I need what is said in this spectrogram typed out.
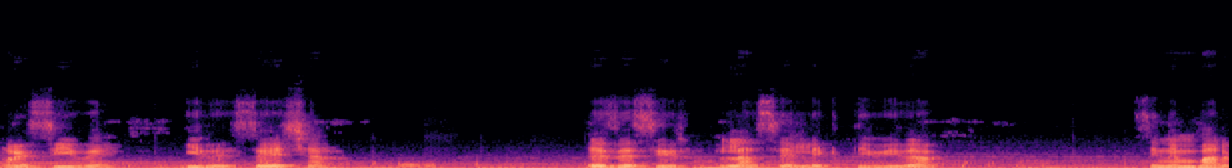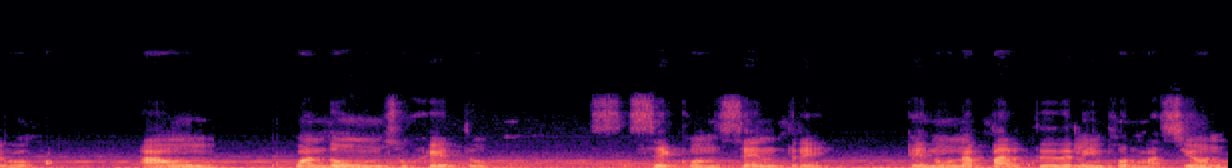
recibe y desecha, es decir, la selectividad. Sin embargo, aun cuando un sujeto se concentre en una parte de la información,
